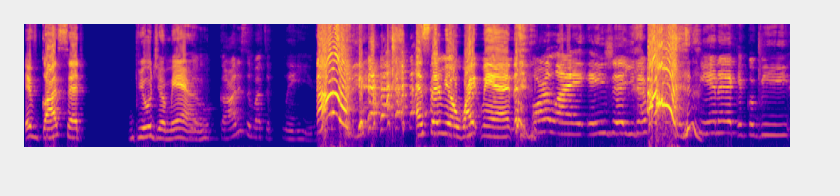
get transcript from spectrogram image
if God said, "Build your man," Yo, God is about to play you. ah! and send me a white man, or like Asia, you never Ah! know. It could be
